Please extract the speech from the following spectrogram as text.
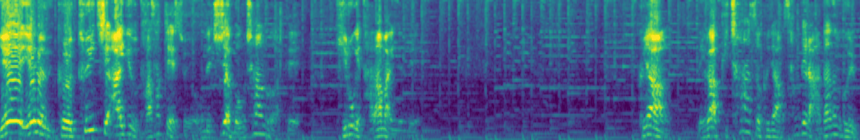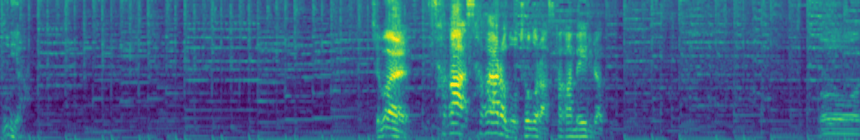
얘, 얘는 그 트위치 아이디도 다 삭제했어요. 근데 진짜 멍청한 것 같아. 기록에 다 남아있는데. 그냥 내가 귀찮아서 그냥 상대를 안 하는 거일 뿐이야. 제발 사과 사과라도 적어라. 사과 메일이라도. 어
